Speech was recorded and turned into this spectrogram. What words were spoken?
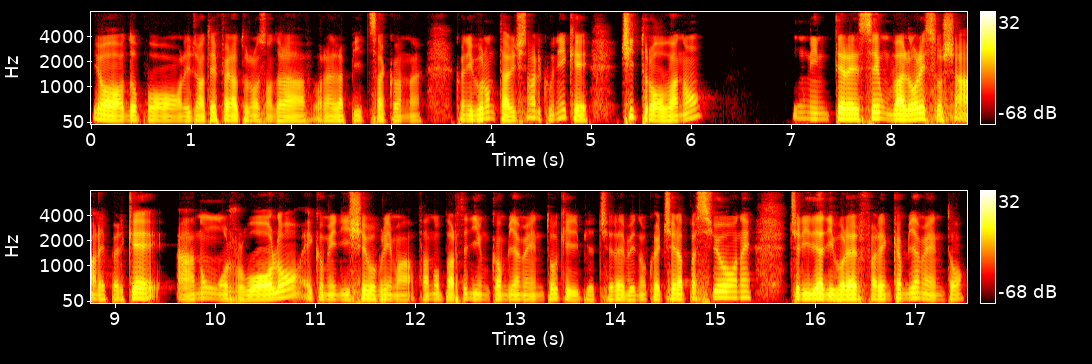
io dopo le giornate di fare la turno sono andato a fare la pizza con, con i volontari, ci sono alcuni che ci trovano un interesse, un valore sociale, perché hanno un ruolo e come dicevo prima fanno parte di un cambiamento che gli piacerebbe. Dunque c'è la passione, c'è l'idea di voler fare un cambiamento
